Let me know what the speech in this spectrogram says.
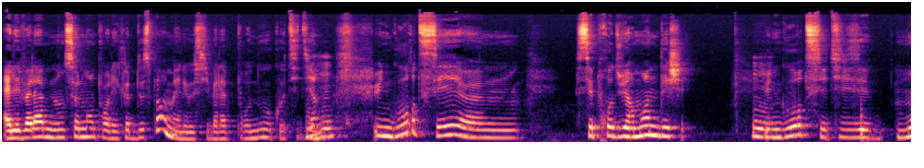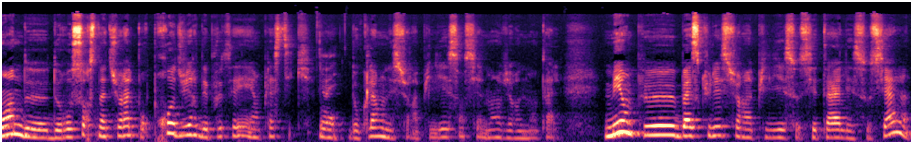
elle est valable non seulement pour les clubs de sport, mais elle est aussi valable pour nous au quotidien. Mhm. Une gourde, c'est euh, produire moins de déchets. Mhm. Une gourde, c'est utiliser moins de, ressources naturelles pour produire des bouteilles en plastique. Donc là, on est sur un pilier essentiellement environnemental. Mais on peut basculer sur un pilier sociétal et social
